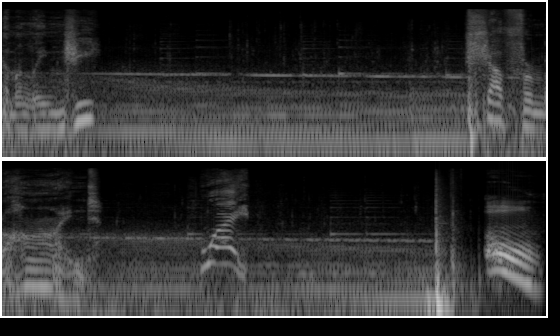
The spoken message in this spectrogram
The Malinji? Shove from behind. Wait! Oh,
